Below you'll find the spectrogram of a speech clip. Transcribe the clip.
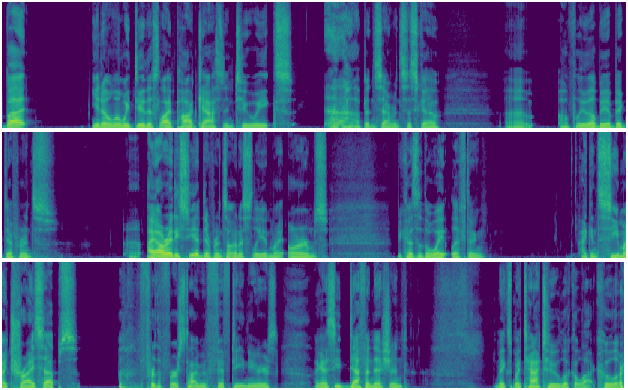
but you know, when we do this live podcast in two weeks up in San Francisco, um, hopefully there'll be a big difference. Uh, I already see a difference, honestly, in my arms because of the weightlifting. I can see my triceps for the first time in 15 years. Like I see definition. Makes my tattoo look a lot cooler.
